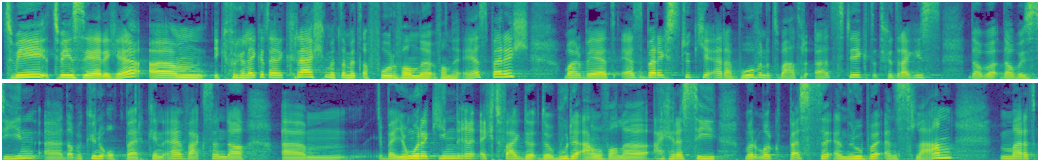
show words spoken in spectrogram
twee, tweezijdig. Hè? Um, ik vergelijk het eigenlijk graag met de metafoor van de, van de ijsberg, waarbij het ijsbergstukje er boven het water uitsteekt, het gedrag is dat we, dat we zien, uh, dat we kunnen opmerken. Hè? Vaak zijn dat um, bij jongere kinderen echt vaak de, de woede aanvallen, agressie, maar, maar ook pesten en roepen en slaan. Maar het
